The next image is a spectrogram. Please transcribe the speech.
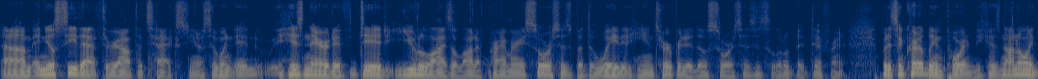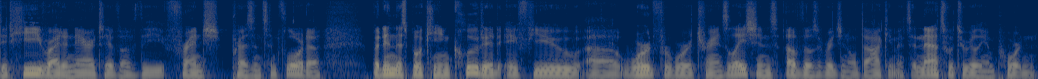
um, and you'll see that throughout the text. You know, so when it, his narrative did utilize a lot of primary sources, but the way that he interpreted those sources is a little bit different. But it's incredibly important because not only did he write a narrative of the French presence in Florida but in this book, he included a few word for word translations of those original documents. And that's what's really important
